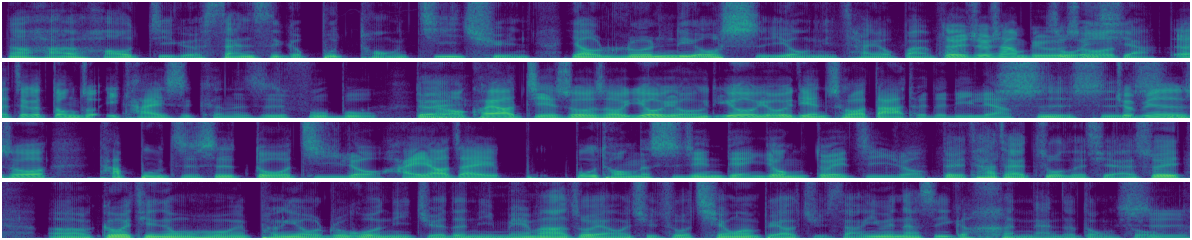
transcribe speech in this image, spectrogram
那还有好几个三四个不同肌群要轮流使用，你才有办法。对，就像比如说，呃，这个动作一开始可能是腹部，然后快要结束的时候又有又有一点戳到大腿的力量，是是，就变成说它不只是多肌肉，还要在。不同的时间点用对肌肉，对他才做得起来。所以，呃，各位听众朋友朋友，如果你觉得你没办法做仰卧起坐，千万不要沮丧，因为那是一个很难的动作。是，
